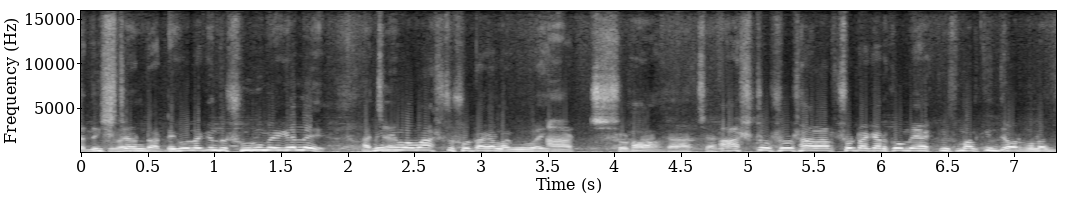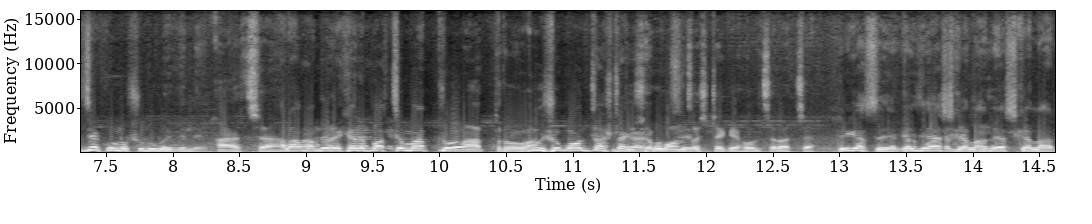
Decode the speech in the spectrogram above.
দেখি স্ট্যান্ডার্ড এগুলো কিন্তু শোরুমে গেলে আচ্ছা। মিনিমাম 800 টাকা লাগবে ভাই। আটশো হ্যাঁ, টাকা আচ্ছা। 800 সাড়ে আটশো টাকার কমে এক পিস মাল কিনতে পারব না যে কোনো শোরুমে গেলে আচ্ছা আর আমাদের এখানে পাচ্ছে মাত্র মাত্র দুশো পঞ্চাশ টাকা দুশো wholesale। পঞ্চাশ টাকা হোলসেল আচ্ছা। ঠিক আছে এই যে ash colour. Ash colour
